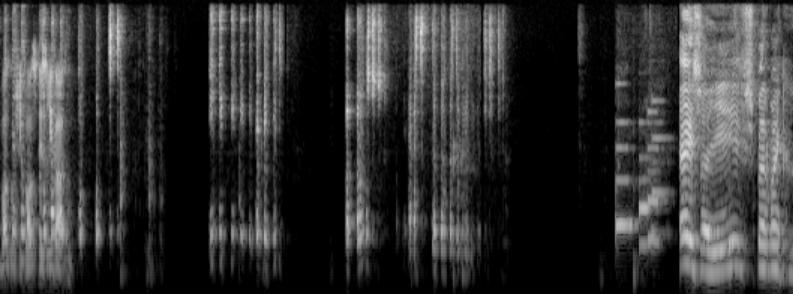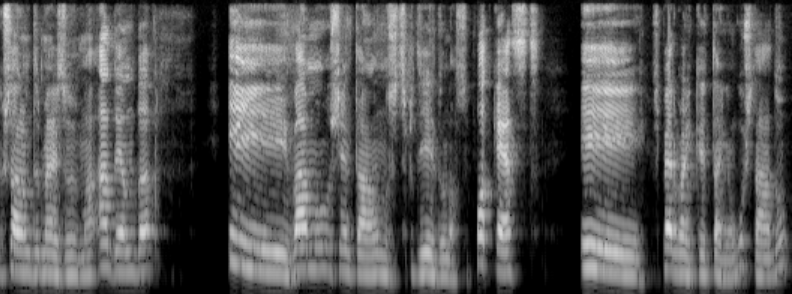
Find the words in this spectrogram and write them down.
Modo de voz desligado. É isso aí. Espero bem que gostaram de mais uma adenda. E vamos então nos despedir do nosso podcast. E espero bem que tenham gostado.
